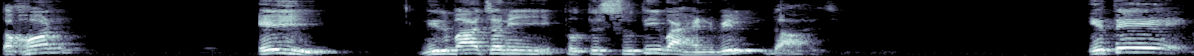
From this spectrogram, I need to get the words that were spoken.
তখন এই নির্বাচনী প্রতিশ্রুতি বা হ্যান্ডবিল দেওয়া হয়েছে। এতে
